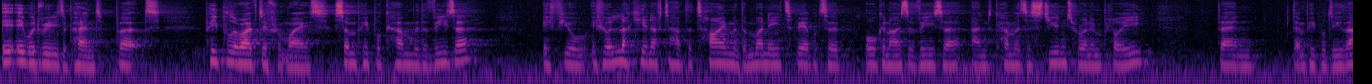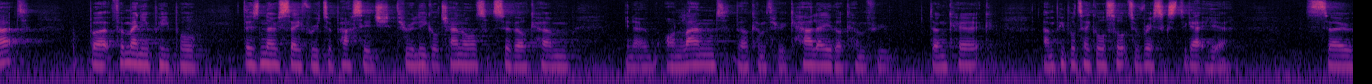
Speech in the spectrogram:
It, it would really depend, but people arrive different ways. Some people come with a visa. If you're, if you're lucky enough to have the time and the money to be able to organise a visa and come as a student or an employee, then, then people do that. But for many people, there's no safe route of passage through legal channels, so they'll come you know, on land, they'll come through Calais, they'll come through Dunkirk, and people take all sorts of risks to get here. So,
